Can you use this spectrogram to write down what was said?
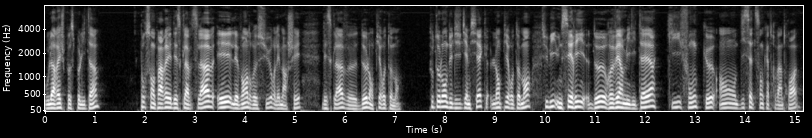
ou la Reich Pospolita, pour s'emparer d'esclaves slaves et les vendre sur les marchés d'esclaves de l'Empire ottoman. Tout au long du XVIIIe siècle, l'Empire ottoman subit une série de revers militaires qui font que en 1783,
